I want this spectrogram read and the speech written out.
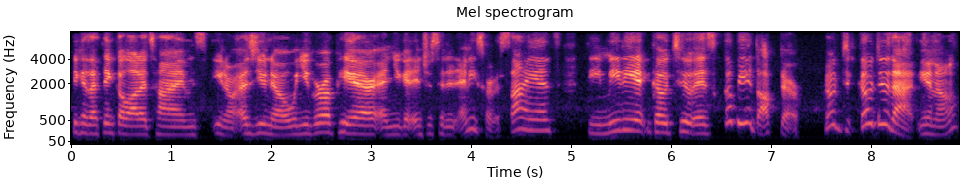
because I think a lot of times, you know, as you know, when you grow up here and you get interested in any sort of science, the immediate go to is go be a doctor. Go do, go do that, you know?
